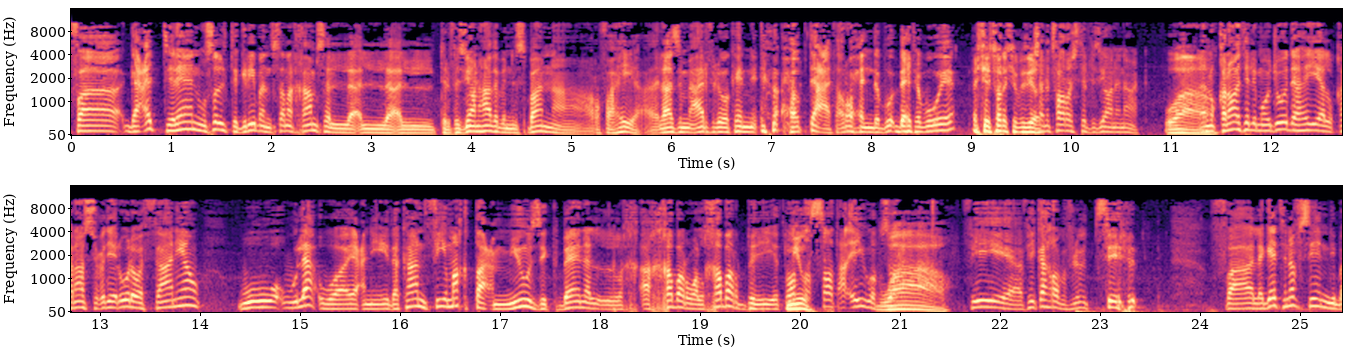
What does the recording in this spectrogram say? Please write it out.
فقعدت لين وصلت تقريبا سنة خامسة ال- ال- التلفزيون هذا بالنسبة لنا رفاهية. لازم أعرف اللي هو كان حب تعت أروح عند أبو بيت تتفرج عشان تلفزيون؟ اتفرج تلفزيون هناك. لأنه wow القنوات اللي موجودة هي القناة السعودية الأولى والثانية و... ولا ويعني إذا كان في مقطع music بين الخ- الخبر والخبر mute. الصوت على- أيوه بسرعة. wow. في في كهرباء في تصير فلقيت نفسي إني ب...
